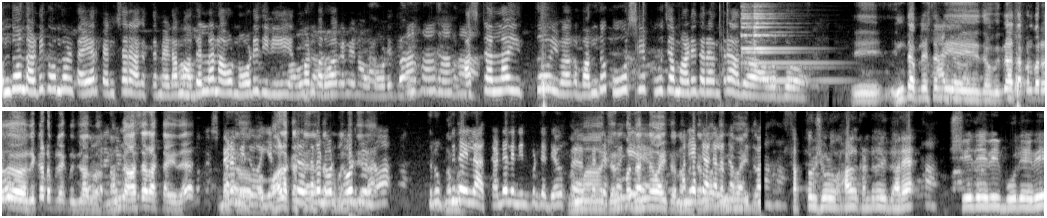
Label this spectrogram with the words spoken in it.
ಒಂದೊಂದ್ ಅಡಿಗೆ ಒಂದೊಂದ್ ಟೈರ್ ಪಂಚರ್ ಆಗುತ್ತೆ ಮೇಡಮ್ ಅದೆಲ್ಲ ನಾವು ನೋಡಿದೀವಿ. ಎತ್ಕೊಂಡ್ ಬರುವಾಗನೇ ನಾವು ನೋಡಿದೀವಿ. ಅಷ್ಟೆಲ್ಲ ಇತ್ತು. ಇವಾಗ ಬಂದು ಕೂರ್ಸಿ ಪೂಜೆ ಮಾಡಿದಾರೆ ಅಂದ್ರೆ ಅದು ಅವ್ರದ್ದು ಈ ಇಂಥ ಪ್ಲೇಸ್ನಲ್ಲಿ ಇದು ವಿಗ್ರಹ ತಕೊಂಡ್ ಬರೋದು ರೆಕಾರ್ಡ್ ಬ್ರೇಕ್ ನಿಜವಾಗ್ಲು. ನಮ್ಗೆ ಆಸರ ಆಗ್ತಾ ಇದೆ. ಮೇಡಮ್ ಇದು ಬಹಳ ಕಷ್ಟ ಸಲ ನೋಡ್ ನೋಡಿದ್ರು ತೃಪ್ತಿನೇ ಇಲ್ಲ. ಕಣ್ಣಲ್ಲಿ ನಿಂತ್ಬಿಡ್ತೆ ದೇವ್ರ ನಮ್ಮ ಜನ್ಮ ಧನ್ಯವಾಯ್ತು ನಮ್ಮ ಮರೆಯಕ್ಕೆ ಜನ್ಮ ಆಗಲ್ಲ ನಾವು ಧನ್ಯವಾಯ್ತು. ಸಪ್ತಋಷಿಗಳು ಬಹಳ ಖಂಡದಲ್ಲಿದ್ದಾರೆ ಶ್ರೀದೇವಿ ಭೂದೇವಿ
